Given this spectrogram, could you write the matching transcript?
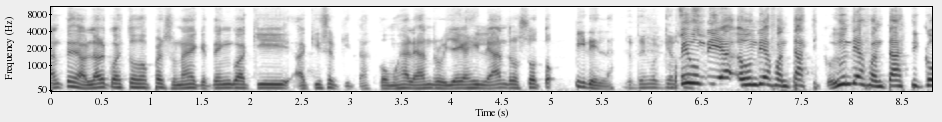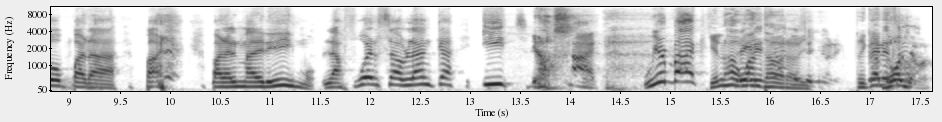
antes de hablar con estos dos personajes que tengo aquí, aquí cerquita, como es Alejandro Villegas y Leandro Soto Pirela. Yo tengo aquí Hoy es un día, es un día fantástico, es un día fantástico para, para, para el madridismo. La fuerza blanca, Dios. back. We're back. ¿Quién los aguanta Regresando, ahora, señores. Ricardo. Voldemort.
